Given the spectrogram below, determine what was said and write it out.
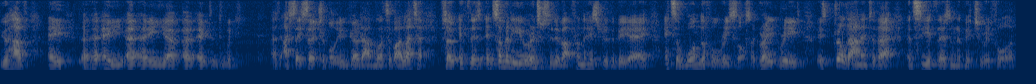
you have a, a, a, a, a, a, a, a which I say searchable, you can go down letter by letter. So if there's and somebody you are interested about from the history of the BAA, it's a wonderful resource, a great read. It's drill down into there and see if there's an obituary for them.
